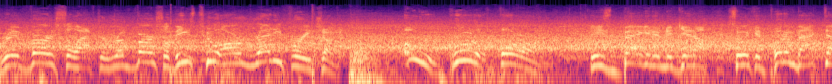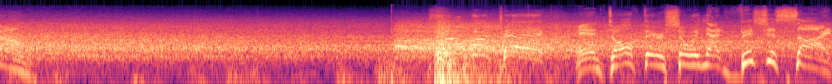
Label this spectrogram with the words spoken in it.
Reversal after reversal. These two are ready for each other. Oh, brutal forearm. He's begging him to get up so he can put him back down. Super kick. And Dolph there showing that vicious side.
